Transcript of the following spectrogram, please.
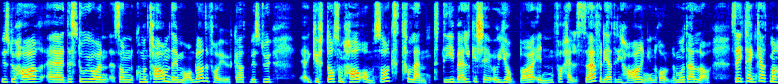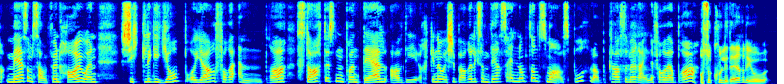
hvis du har eh, Det sto jo en sånn kommentar om det i Morgenbladet forrige uke. At hvis du gutter som har omsorgstalent, de velger ikke å jobbe innenfor helse fordi at de har ingen rollemodeller. Så jeg tenker at vi, vi som samfunn har jo en skikkelig jobb å gjøre for å endre statusen på en del av de yrkene, og ikke bare liksom være så enormt sånn smalspor da, på hva som er regnet for å være bra. Og så kolliderer det jo eh,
